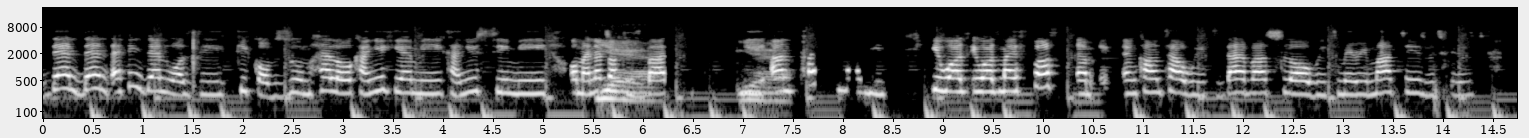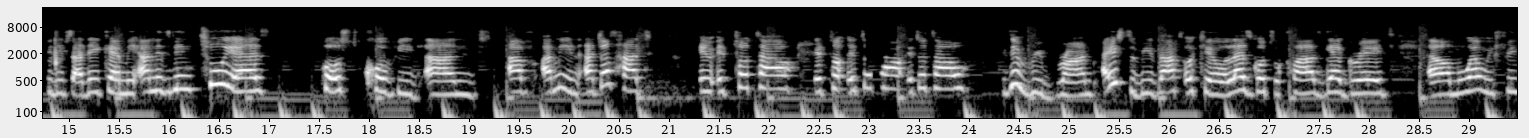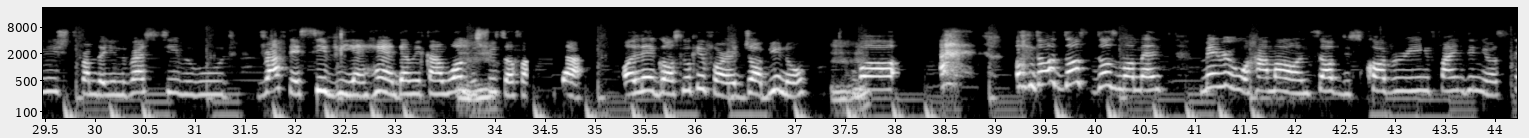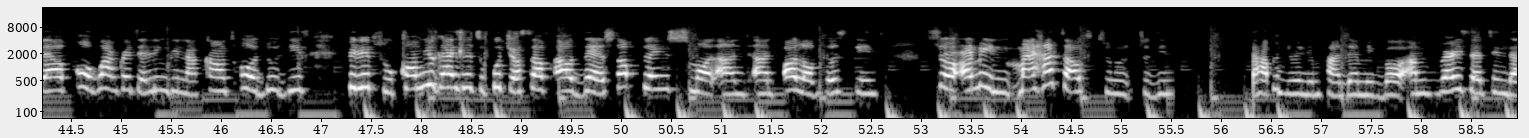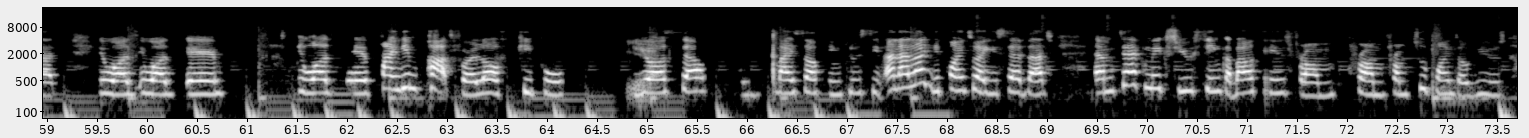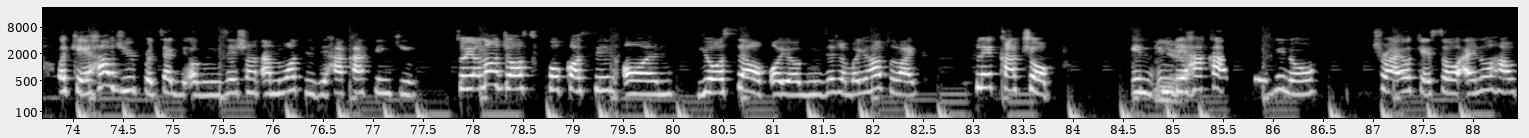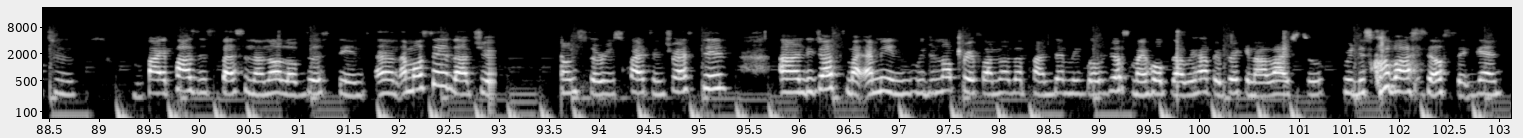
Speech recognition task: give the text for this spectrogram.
Then then I think then was the peak of Zoom. Hello, can you hear me? Can you see me? Oh my network is bad. Yeah, And personally, it was it was my first um encounter with diverse law, with Mary Martins, with Philip Phillips Adekemi, and it's been two years post COVID, and I've I mean I just had a, a total a, to, a total a total is it rebrand? I used to be that okay, well, let's go to class, get grades. Um, when we finished from the university, we would draft a CV and hand, then we can walk mm-hmm. the streets of Abuja or Lagos looking for a job, you know. Mm-hmm. But those, those those moments, Mary will hammer on self-discovery, finding yourself. Oh, go and create a LinkedIn account. Oh, do this. Phillips will come. You guys need to put yourself out there. Stop playing small and and all of those things. So I mean, my heart out to to the that happened during the pandemic, but I'm very certain that it was it was a it was a finding path for a lot of people, yeah. yourself, myself inclusive. And I like the point where you said that um, tech makes you think about things from from from two points of views. Okay, how do you protect the organization, and what is the hacker thinking? So you're not just focusing on yourself or your organization, but you have to like play catch up in in yeah. the hacker you know try okay so i know how to bypass this person and all of those things and i must say that your story is quite interesting and it just might i mean we do not pray for another pandemic but we just my hope that we have a break in our lives to rediscover ourselves again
